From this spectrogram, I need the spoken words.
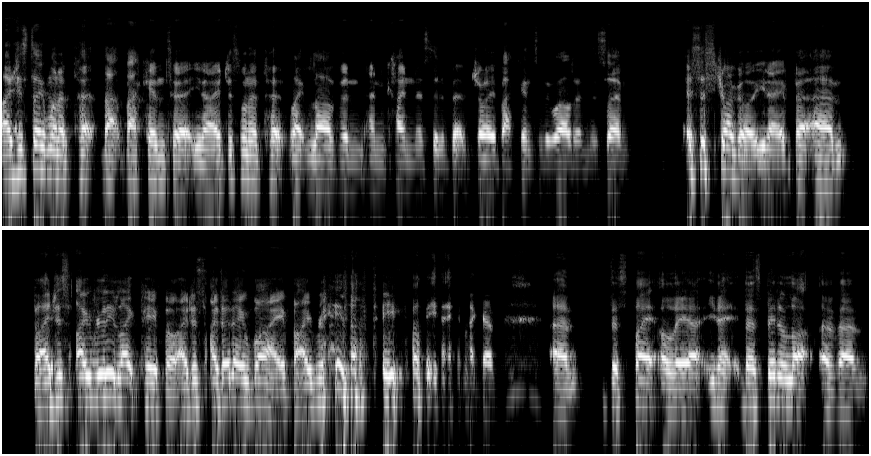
I just don't want to put that back into it. You know, I just want to put like love and, and kindness and a bit of joy back into the world. And it's um, it's a struggle, you know. But um, but I just I really like people. I just I don't know why, but I really love people. You know, like um, um, despite all the uh, you know, there's been a lot of um,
